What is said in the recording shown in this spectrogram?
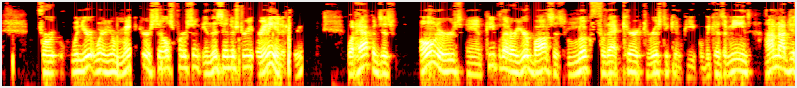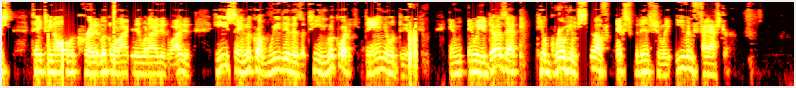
for when you're when you're a manager or salesperson in this industry or any industry, what happens is owners and people that are your bosses look for that characteristic in people because it means I'm not just taking all the credit. Look what I did, what I did, what I did. He's saying, look what we did as a team. Look what Daniel did. And, and when he does that, he'll grow himself exponentially even faster.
